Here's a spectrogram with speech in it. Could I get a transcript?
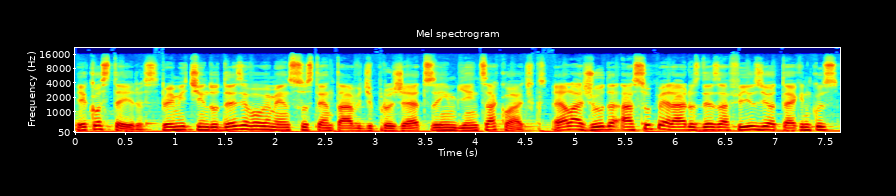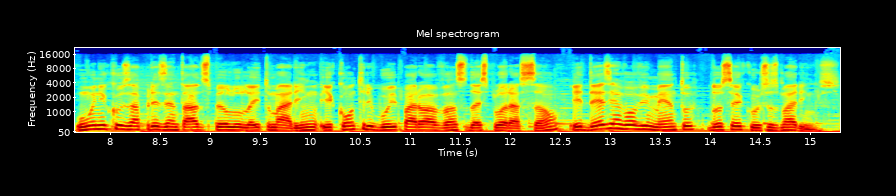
e costeiras, permitindo o desenvolvimento sustentável de projetos em ambientes aquáticos. Ela ajuda a superar os desafios geotécnicos únicos apresentados pelo leito marinho e contribui para o avanço da exploração e desenvolvimento desenvolvimento dos recursos marinhos.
